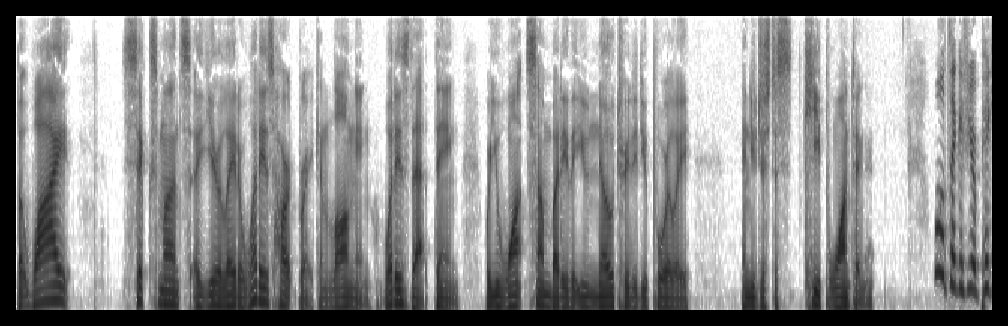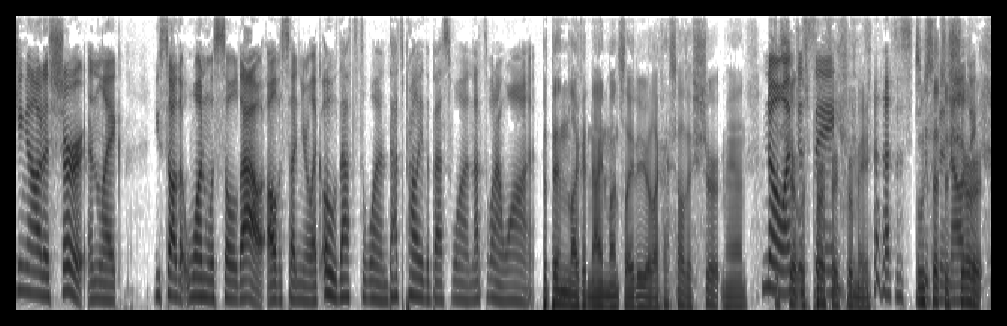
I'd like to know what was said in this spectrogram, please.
But why 6 months, a year later, what is heartbreak and longing? What is that thing where you want somebody that you know treated you poorly and you just, just keep wanting it? Well, it's like if you're picking out a shirt and like you saw that one was sold out, all of a sudden you're like, oh, that's the one. That's probably the best one. That's the one I want. But then, like, a nine months later, you're like, I saw this shirt, man. No, This I'm shirt just was saying. perfect for me. that's a It stupid was such a analogy. shirt.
